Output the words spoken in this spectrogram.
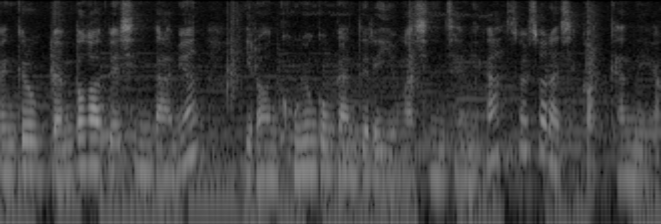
맹그로브 멤버가 되신다면 이런 공용 공간들을 이용하시는 재미가 쏠쏠하실 것 같네요.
